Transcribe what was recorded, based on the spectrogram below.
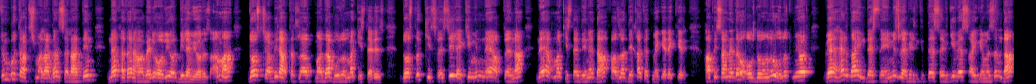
Tüm bu tartışmalardan Selahattin ne kadar haberi oluyor bilemiyoruz ama dostça bir hatırlatmada bulunmak isteriz. Dostluk kisvesiyle kimin ne yaptığına, ne yapmak istediğine daha fazla dikkat etmek gerekir. Hapishanede olduğunu unutmuyor ve her daim desteğimizle birlikte sevgi ve saygımızın da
